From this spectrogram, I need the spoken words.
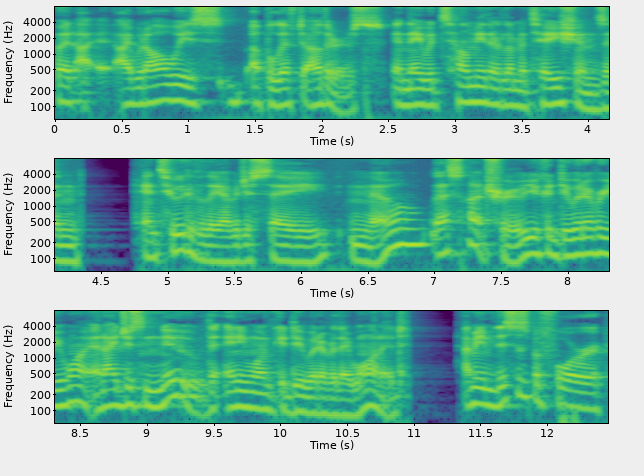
but I, I would always uplift others, and they would tell me their limitations, and intuitively I would just say, no, that's not true. You can do whatever you want, and I just knew that anyone could do whatever they wanted. I mean, this is before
